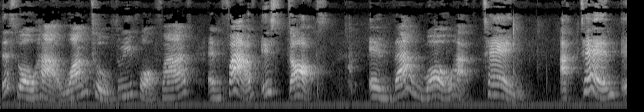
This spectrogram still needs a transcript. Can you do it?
this row has one, two, three, four, five, and 5 is dots. And that row has 10. At 10, it's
